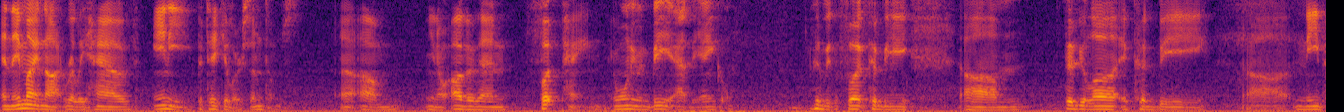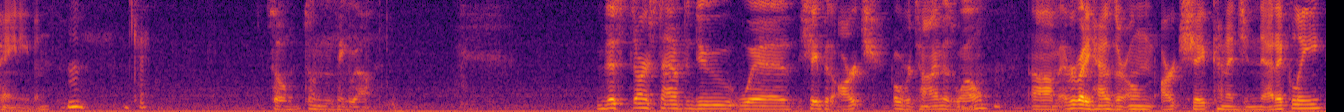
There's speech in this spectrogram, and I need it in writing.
and they might not really have any particular symptoms, uh, um, you know, other than foot pain. It won't even be at the ankle. Could be the foot. Could be um, fibula. It could be uh, knee pain even. Okay. So something to think about. This starts to have to do with shape of the arch over time as well. Um, everybody has their own arch shape kind of genetically,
